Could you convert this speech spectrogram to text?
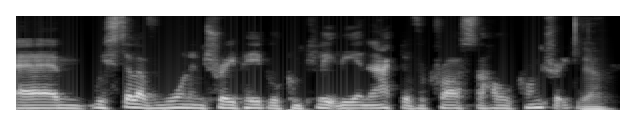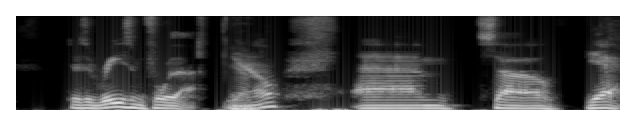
um, we still have one in three people completely inactive across the whole country. Yeah, there's a reason for that. Yeah. You know, um, so yeah.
